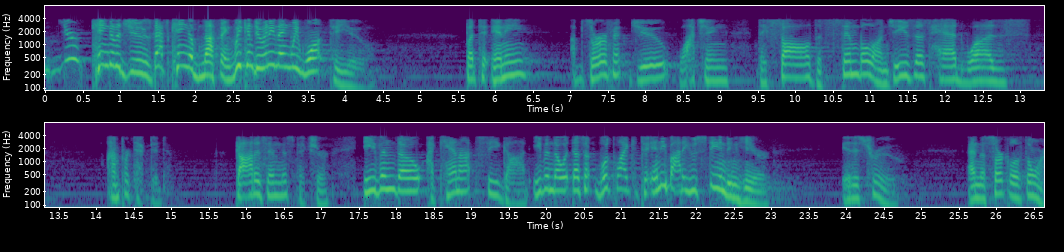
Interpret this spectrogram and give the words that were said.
You're king of the Jews. That's king of nothing. We can do anything we want to you. But to any observant Jew watching, they saw the symbol on Jesus' head was, I'm protected. God is in this picture. Even though I cannot see God, even though it doesn't look like to anybody who's standing here, it is true. And the circle of thorns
